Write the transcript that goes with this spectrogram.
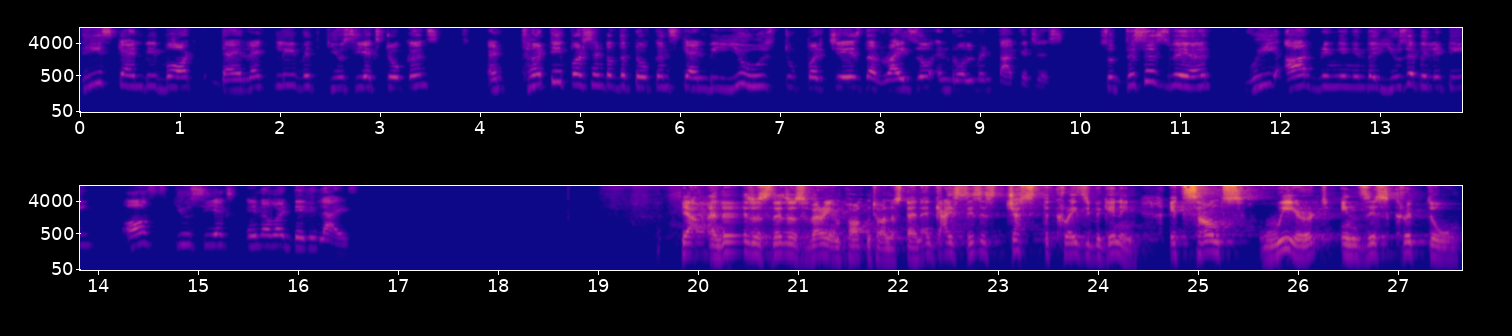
these can be bought directly with QCX tokens and 30% of the tokens can be used to purchase the Rizo enrollment packages. So this is where we are bringing in the usability of QCX in our daily life. Yeah, and this is this is very important to understand. And guys, this is just the crazy beginning. It sounds weird in this crypto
